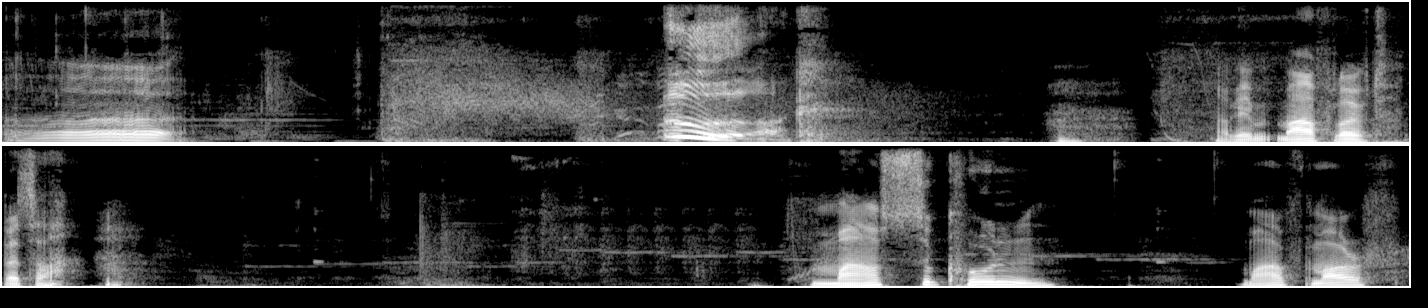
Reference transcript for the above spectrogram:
Äh. Okay, Marv läuft besser. Marv Sukun. Marv Marv.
